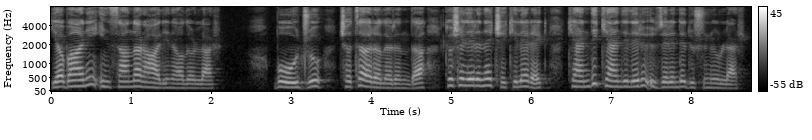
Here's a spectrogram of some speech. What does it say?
yabani insanlar halini alırlar boğucu çatı aralarında köşelerine çekilerek kendi kendileri üzerinde düşünürler.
